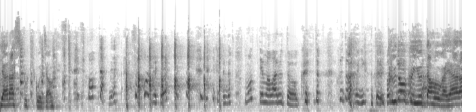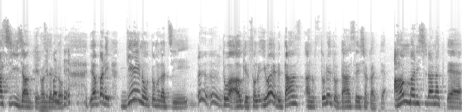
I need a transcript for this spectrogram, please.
いやらしく聞こえちゃうんですけど。そうだねそうねあの持って回るとくどくどく言うとくどく言った方がやらしいじゃんって感じだけど、ね。やっぱりゲイのお友達とは会うけど、そのいわゆるダンスあのストレートの男性社会ってあんまり知らなくて、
